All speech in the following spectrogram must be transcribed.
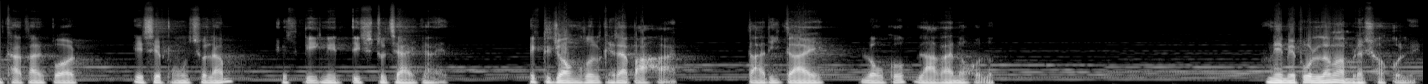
থাকার পর এসে পৌঁছলাম একটি নির্দিষ্ট জায়গায়। একটি জঙ্গল ঘেরা পাহাড়। তারই গায়ে লোগো লাগানো হলো। নেমে পড়লাম আমরা সকলে।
